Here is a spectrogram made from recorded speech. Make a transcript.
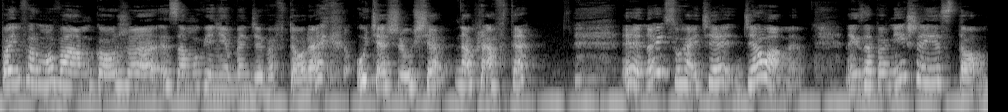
Poinformowałam go, że zamówienie będzie we wtorek. Ucieszył się, naprawdę. E, No i słuchajcie, działamy. Najzapewniejsze jest to,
